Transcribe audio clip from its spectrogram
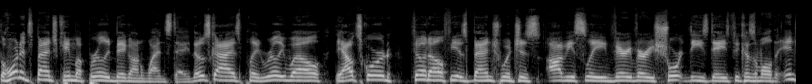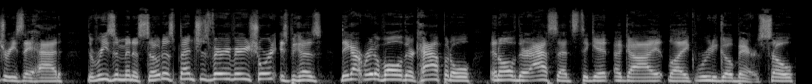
the Hornets bench came up really big on Wednesday. Those guys played really well. They outscored Philadelphia's bench, which is obviously very, very short these days because of all the injuries they had. The reason Minnesota's bench is very, very short is because they got rid of all of their capital and all of their assets to get a guy like Rudy Gobert. So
